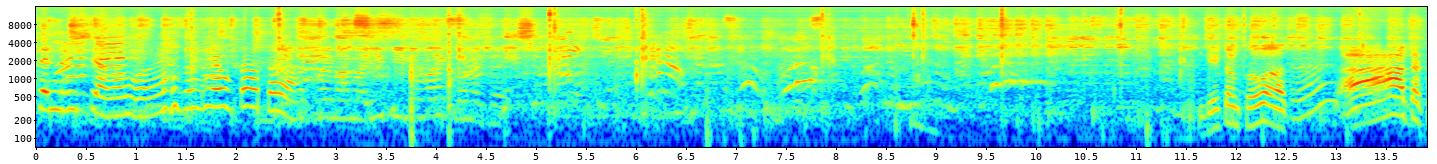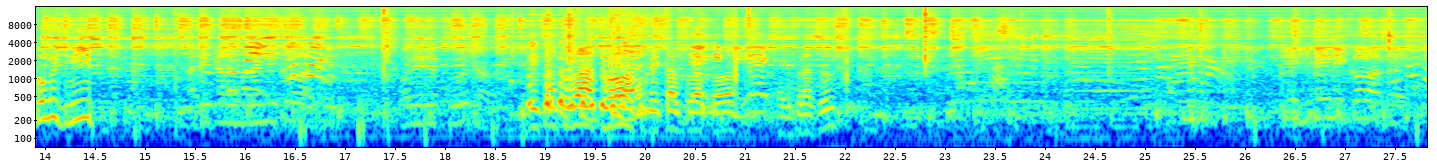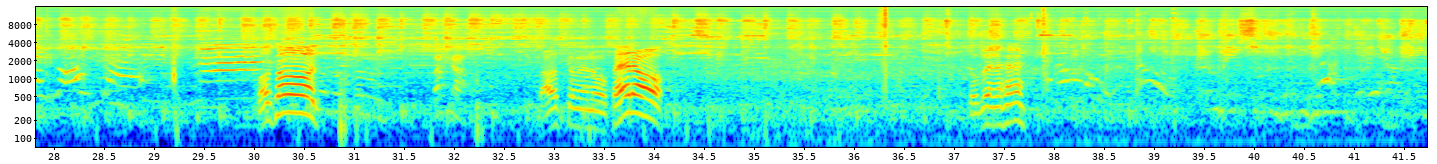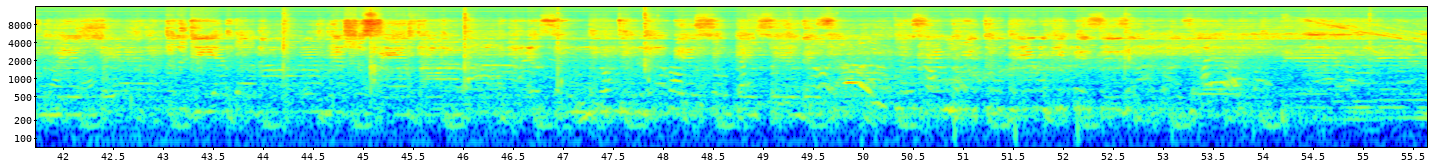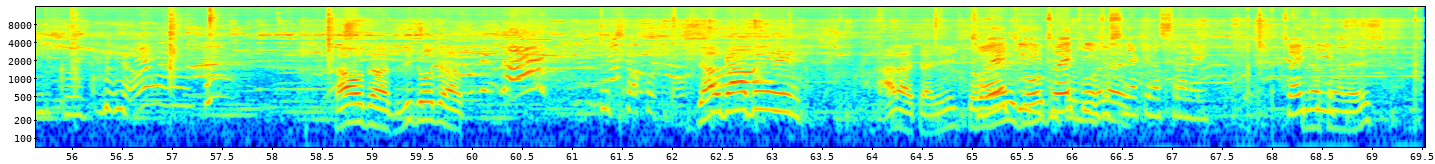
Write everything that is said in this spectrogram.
ten Ríša, mamo. Já jsem mě úplně hotová. Tvoje máma jízdí doma konečně. Běž tam covat. A tak komuž líp. Běž tam covat to, běž tam covat. Jak? Jediný Nikoláš. Pozor! Další jméno, Pero! Tobě ne? Čau, Saudade, ligou, Gabi. Čau, Gabi. Ara, tady, to, to je, je ki, to je ki, že si nějaký nasranej. To je ki. Nasranej?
